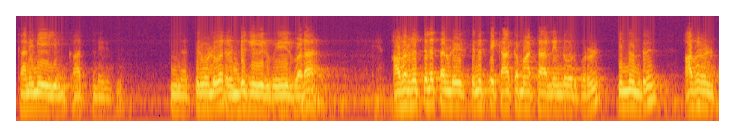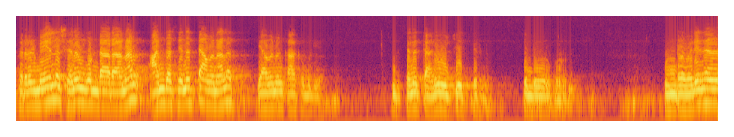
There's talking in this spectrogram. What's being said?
கனிமையையும் காத்தல் இருக்கு. திருவள்ளுவர் ரெண்டுக்கு ஈடு- ஈடுபடா அவரிடத்துல தன்னுடைய சினத்தை காக்க மாட்டார்கள் என்ற ஒரு பொருள். இன்னொன்று அவர்கள் பிறர் மேல சினம் கொண்டாரானால் அந்த சினத்தை அவனால எவனும் காக்க முடியாது. இந்த சினத்தை அனுபவிச்சு தீரணும் என்று ஒரு பொருள். ஒன்றை வரிதான்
